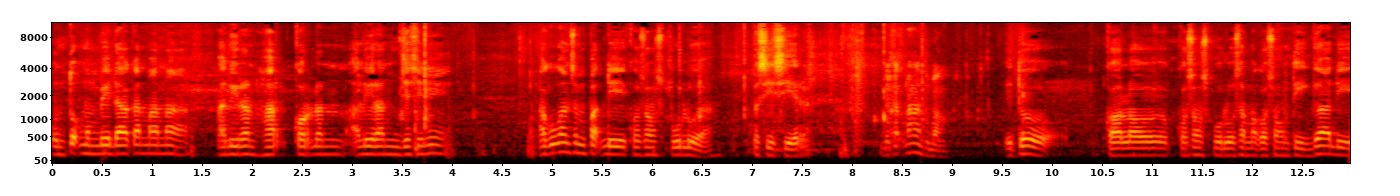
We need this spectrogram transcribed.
untuk membedakan mana aliran hardcore dan aliran jazz ini aku kan sempat di 010 ya, pesisir dekat mana tuh bang itu kalau 010 sama 03 di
